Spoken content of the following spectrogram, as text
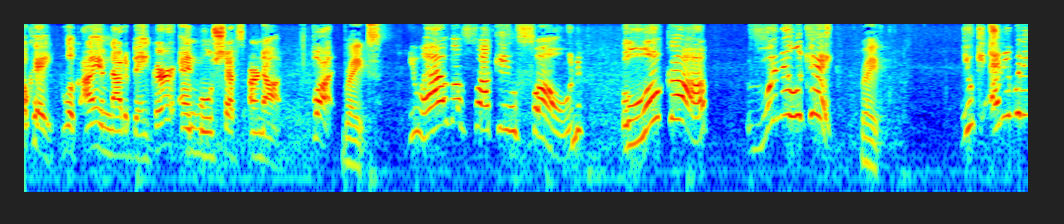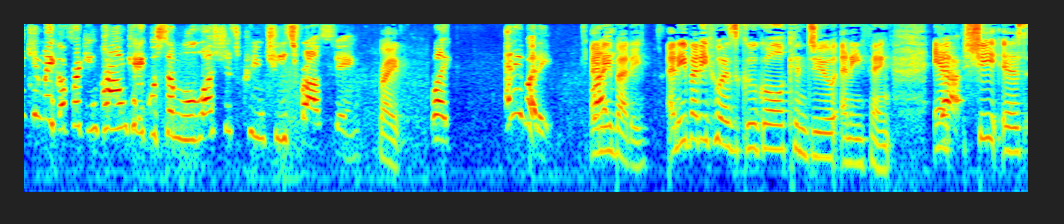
okay, look, I am not a baker, and most chefs are not. But Right. you have a fucking phone. Look up vanilla cake. Right. You anybody can make a freaking pound cake with some luscious cream cheese frosting. Right. Like anybody. Right? Anybody. Anybody who has Google can do anything. And Yeah. she is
